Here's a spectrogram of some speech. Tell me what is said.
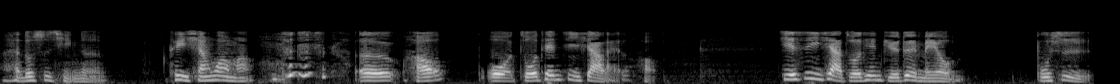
很多事情呢，可以相忘吗？呃，好，我昨天记下来了。好，解释一下，昨天绝对没有，不是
